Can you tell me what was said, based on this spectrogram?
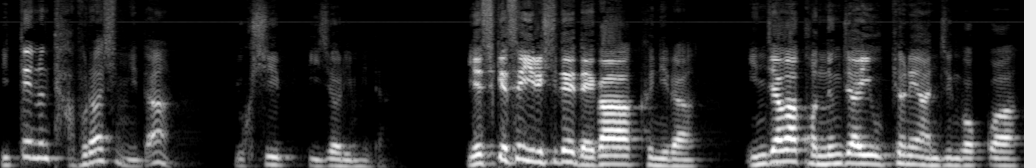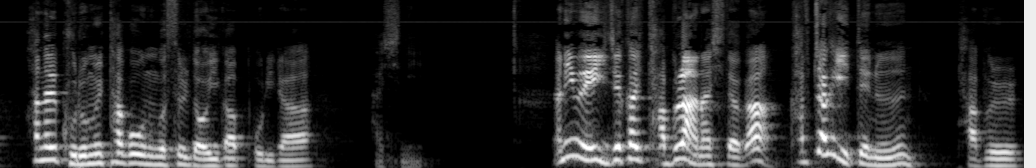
이때는 답을 하십니다. 62절입니다. 예수께서 이르시되 내가 그니라 인자가 권능자의 우편에 앉은 것과 하늘 구름을 타고 오는 것을 너희가 보리라 하시니. 아니, 왜 이제까지 답을 안 하시다가 갑자기 이때는 답을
